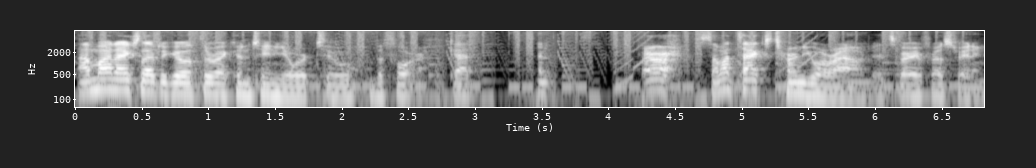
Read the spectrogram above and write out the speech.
I might actually have to go through a continue or two before. God. And, some attacks turn you around. It's very frustrating.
